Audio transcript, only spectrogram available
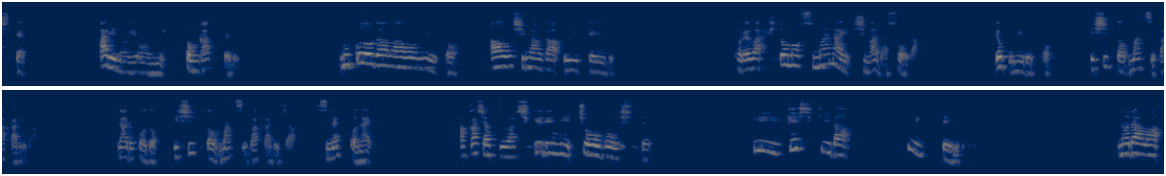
して、針のようにとんがってる。向こう側を見ると青島が浮いている。これは人の住まない島だそうだ。よく見ると石と松ばかりだ。なるほど、石と松ばかりじゃ住めっこない。赤シャツはしきりに眺望して、いい景色だ、と言っている。野田は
